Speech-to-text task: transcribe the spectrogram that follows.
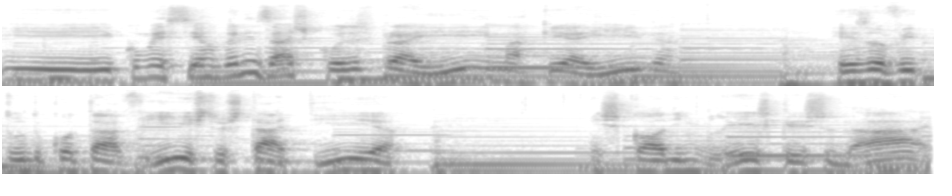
e comecei a organizar as coisas para ir, marquei a ida, resolvi tudo quanto a visto, estadia, escola de inglês, queria estudar,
